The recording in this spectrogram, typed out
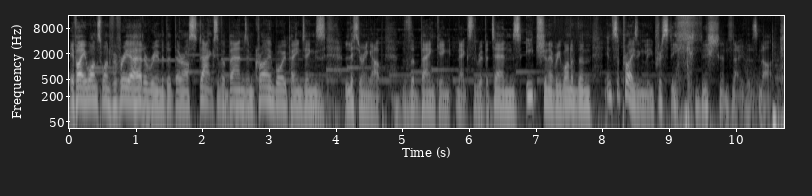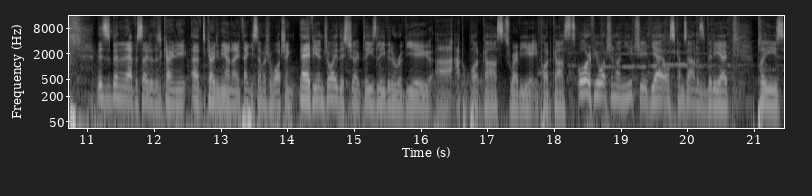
If I wants one for free, I heard a rumor that there are stacks of abandoned Crying Boy paintings littering up the banking next to the River Thames, each and every one of them in surprisingly pristine condition. no, there's not. This has been an episode of the Decoding, Decoding the Unknown. Thank you so much for watching. Hey, if you enjoy this show, please leave it a review, uh, Apple Podcasts, wherever you get your podcasts, or if you're watching on YouTube, yeah, it also comes out as a video. Please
